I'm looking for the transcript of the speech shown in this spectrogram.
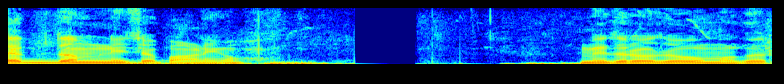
એકદમ નીચે પાણીઓ મિત્રો, જો મગર,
